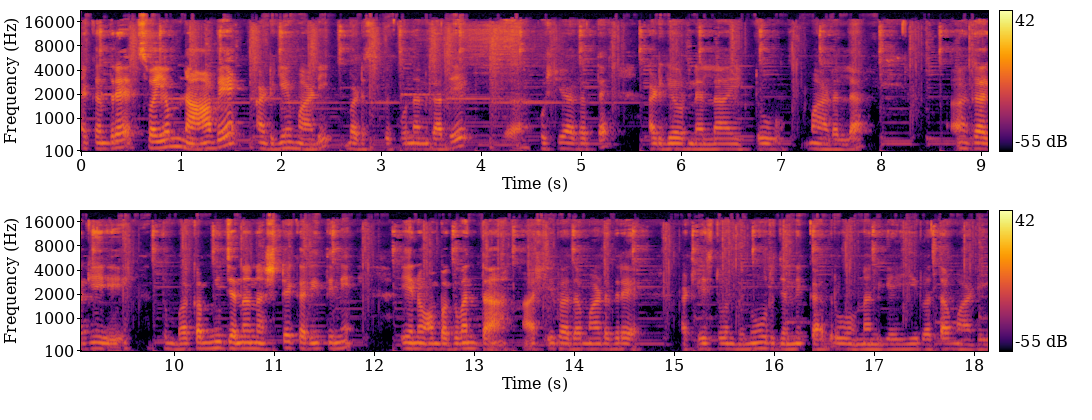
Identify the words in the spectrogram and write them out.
ಯಾಕಂದರೆ ಸ್ವಯಂ ನಾವೇ ಅಡುಗೆ ಮಾಡಿ ಬಡಿಸ್ಬೇಕು. ನನಗೆ ಅದೇ ಆ, ಖುಷಿ ಆಗುತ್ತೆ. ಅಡುಗೆಯವ್ರನ್ನೆಲ್ಲ ಇಟ್ಟು ಮಾಡಲ್ಲ. ಹಾಗಾಗಿ ತುಂಬ ಕಮ್ಮಿ ಜನನಷ್ಟೇ ಕರಿತೀನಿ. ಏನೋ ಭಗವಂತ ಆಶೀರ್ವಾದ ಮಾಡಿದ್ರೆ ಅಟ್ಲೀಸ್ಟ್ ಒಂದು ನೂರು ಜನಕ್ಕಾದರೂ ನನಗೆ ಈ ವ್ರತ ಮಾಡಿ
